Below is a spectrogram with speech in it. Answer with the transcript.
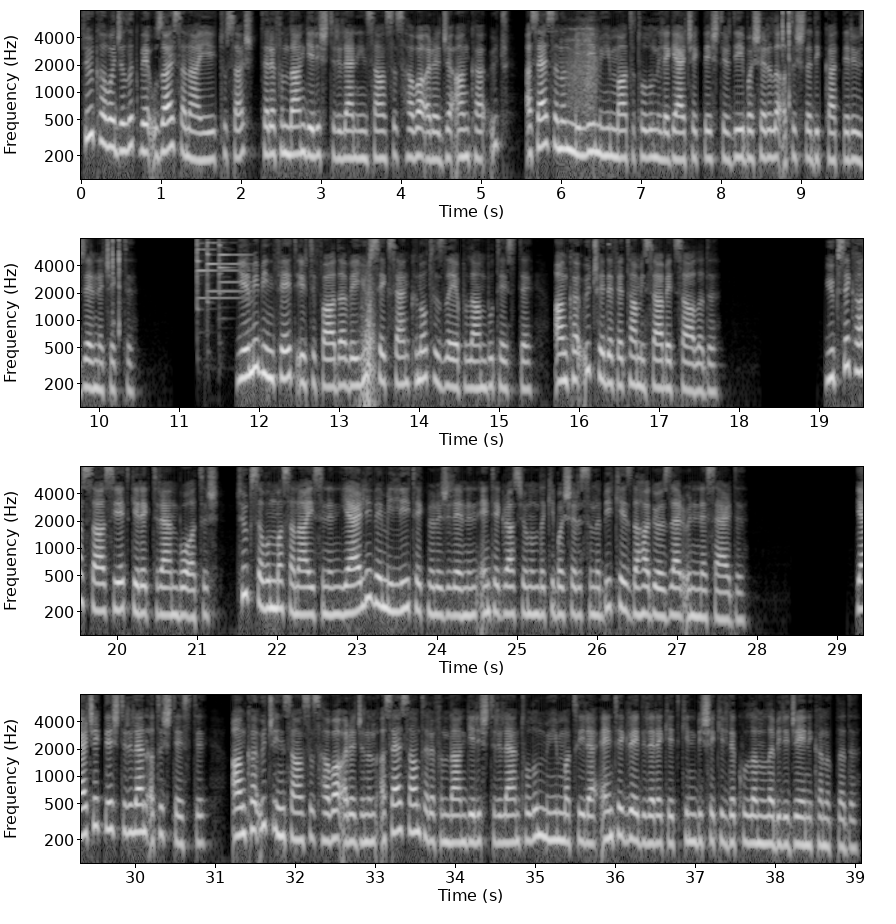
Türk Havacılık ve Uzay Sanayi TUSAŞ tarafından geliştirilen insansız hava aracı Anka-3, Aselsan'ın milli mühimmatı Tolun ile gerçekleştirdiği başarılı atışla dikkatleri üzerine çekti. 20 bin feet irtifada ve 180 knot hızla yapılan bu testte, Anka-3 hedefe tam isabet sağladı. Yüksek hassasiyet gerektiren bu atış, Türk savunma sanayisinin yerli ve milli teknolojilerinin entegrasyonundaki başarısını bir kez daha gözler önüne serdi. Gerçekleştirilen atış testi, Anka-3 insansız hava aracının Aselsan tarafından geliştirilen Tolun mühimmatıyla entegre edilerek etkin bir şekilde kullanılabileceğini kanıtladı.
